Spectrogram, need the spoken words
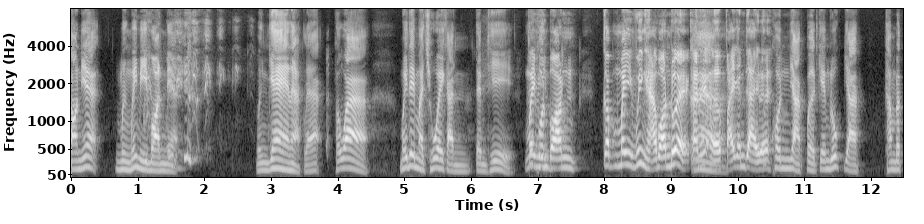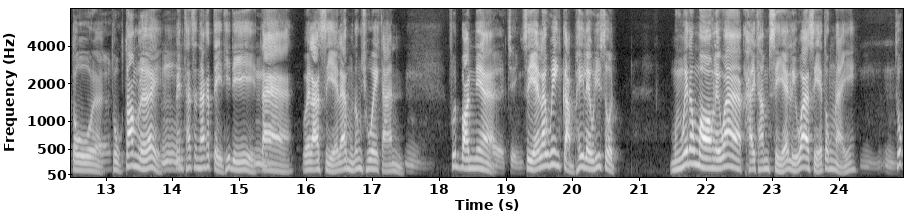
ตอนเนี้ยมึงไม่มีบอลเนี่ย มึงแย่หนักแล้ว เพราะว่าไม่ได้มาช่วยกันเต็มที่ไม่ทุกคมีน บอลก็ไม่วิ่งหาบอลด้วยคราวนี้อ่า เออไปกันใหญ่เลย คนอยากเปิดเกมลุกอยาก ทำประตูเนี่ยเออถูกต้องเลย อืมเป็นทัศนคติที่ดี อืม แต่เวลาเสียแล้วมึงต้องช่วยกัน อืมฟุตบอลเนี่ย เออจริง เสียแล้ววิ่งกลับให้เร็วที่สุด มึงไม่ต้องมองเลยว่าใครทำเสียหรือว่าเสียตรงไหน อืมอืมทุก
